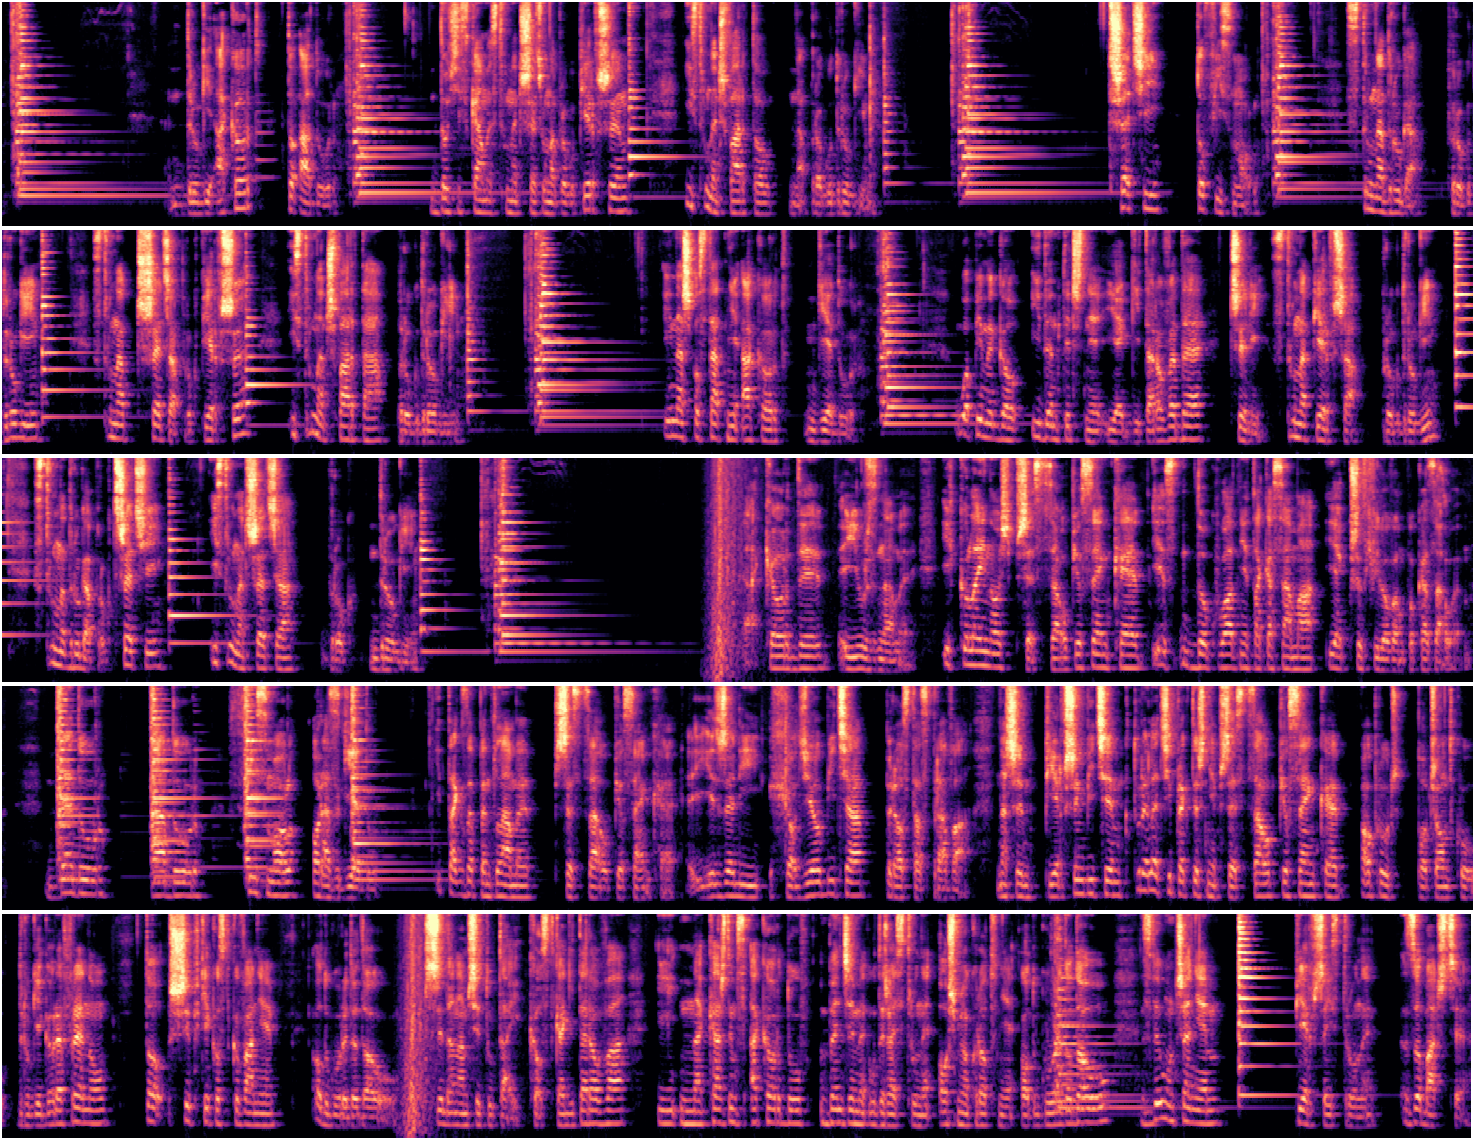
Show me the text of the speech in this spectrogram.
Drugi akord to A-dur. Dociskamy strunę trzecią na progu pierwszym i strunę czwartą na progu drugim. Trzeci to Fismol. Struna druga, próg drugi. Struna trzecia, próg pierwszy. I struna czwarta, próg drugi. I nasz ostatni akord G-dur. Łapiemy go identycznie jak gitarowe D, czyli struna pierwsza, próg drugi, struna druga, próg trzeci i struna trzecia, próg drugi. Akordy już znamy. Ich kolejność przez całą piosenkę jest dokładnie taka sama, jak przed chwilą Wam pokazałem. D-dur, A-dur, Fismol oraz G-dur. I tak zapętlamy przez całą piosenkę. Jeżeli chodzi o bicia, prosta sprawa. Naszym pierwszym biciem, które leci praktycznie przez całą piosenkę, oprócz początku drugiego refrenu, to szybkie kostkowanie od góry do dołu. Przyda nam się tutaj kostka gitarowa i na każdym z akordów będziemy uderzać strunę ośmiokrotnie od góry do dołu z wyłączeniem pierwszej struny. Zobaczcie.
